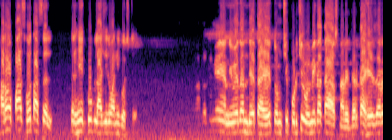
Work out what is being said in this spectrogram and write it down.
ठराव पास होत असेल तर हे खूप लाजीरवाणी गोष्ट आहे. आता तुम्ही निवेदन देत आहे तुमची पुढची भूमिका काय असणार आहे? जर का हे जर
